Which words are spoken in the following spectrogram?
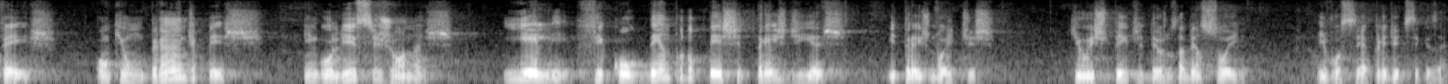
fez com que um grande peixe engolisse Jonas e ele ficou dentro do peixe três dias e três noites. Que o Espírito de Deus nos abençoe e você acredite se quiser.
